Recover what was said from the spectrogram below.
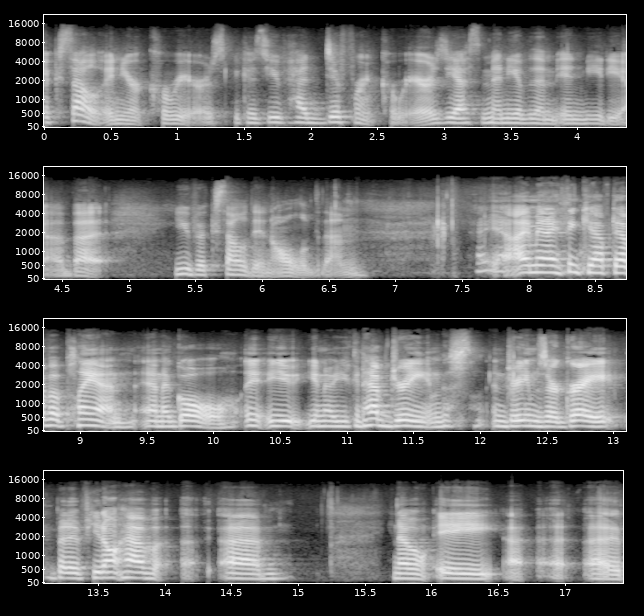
excel in your careers? Because you've had different careers, yes, many of them in media, but you've excelled in all of them. Yeah, I mean, I think you have to have a plan and a goal. You you know, you can have dreams, and dreams are great, but if you don't have, um, a, a, a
